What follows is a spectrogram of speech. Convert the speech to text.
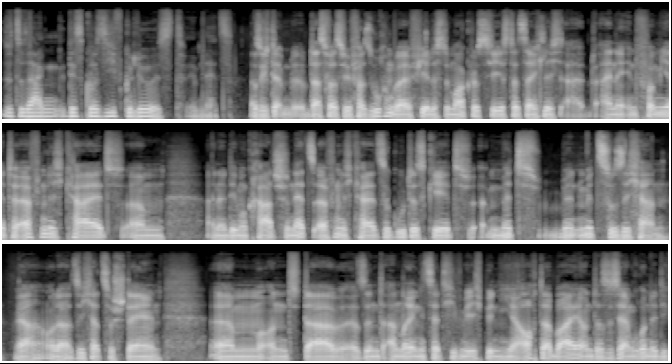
sozusagen diskursiv gelöst im Netz? Also ich, das, was wir versuchen bei Fearless Democracy, ist tatsächlich eine informierte Öffentlichkeit, ähm, eine demokratische Netzöffentlichkeit, so gut es geht, mit, mit, mit zu sichern, ja, oder sicherzustellen. Ähm, und da sind andere Initiativen wie Ich bin hier auch dabei. Und das ist ja im Grunde die,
